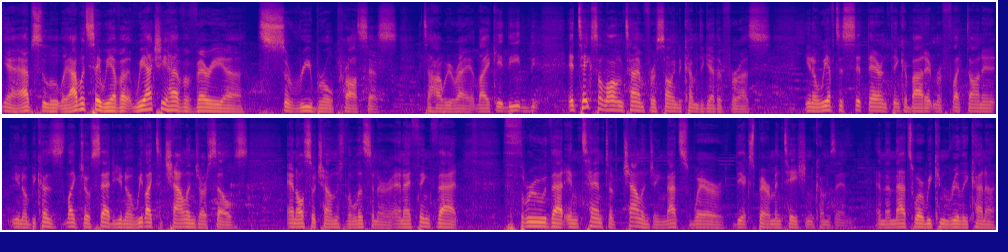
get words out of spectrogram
Yeah, absolutely. I would say we have a we actually have a very uh, cerebral process to how we write. Like it, the, the, it takes a long time for a song to come together for us. You know, we have to sit there and think about it and reflect on it. You know, because like Joe said, you know, we like to challenge ourselves and also challenge the listener. And I think that through that intent of challenging, that's where the experimentation comes in. And then that's where we can really kind of,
